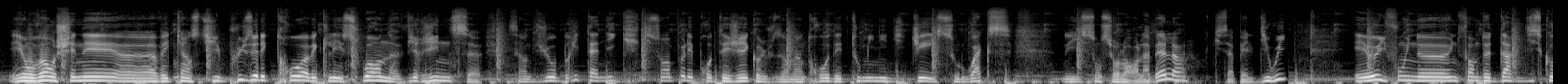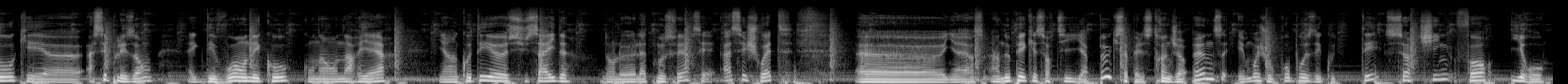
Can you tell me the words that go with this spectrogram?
Et on va enchaîner euh, avec un style plus électro avec les Sworn Virgins. C'est un duo britannique qui sont un peu les protégés, comme je vous en intro, des Too Mini DJ Soul Wax. Ils sont sur leur label qui s'appelle Dewey. Et eux, ils font une, une forme de dark disco qui est euh, assez plaisant, avec des voix en écho qu'on a en arrière. Il y a un côté euh, suicide dans l'atmosphère, c'est assez chouette. Euh, Il y a un EP qui est sorti il y a peu qui s'appelle Stranger Hands et moi je vous propose d'écouter Searching for Hero.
